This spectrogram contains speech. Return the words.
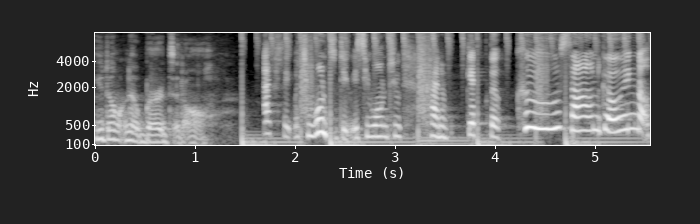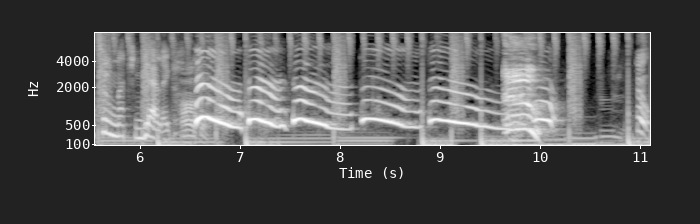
You don't know birds at all. Actually, what you want to do is you want to kind of get the coo sound going, not so much yelling. Oh. Ooh! Oh,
